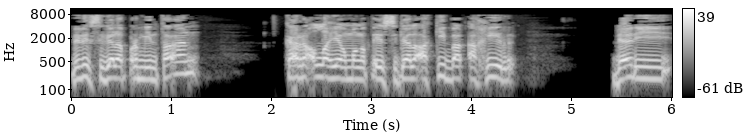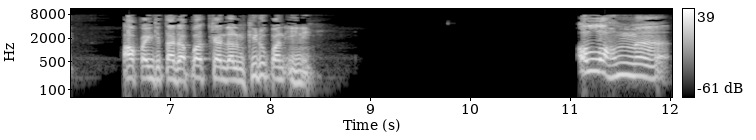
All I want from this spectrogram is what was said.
dari segala permintaan karena Allah yang mengetahui segala akibat akhir dari apa yang kita dapatkan dalam kehidupan ini. Allahumma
